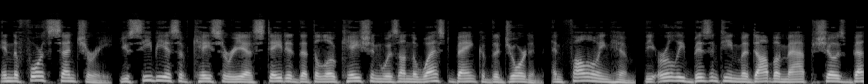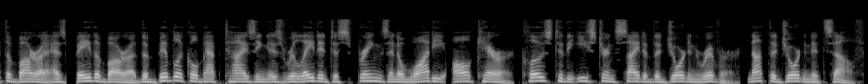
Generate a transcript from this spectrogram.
In the 4th century, Eusebius of Caesarea stated that the location was on the west bank of the Jordan, and following him, the early Byzantine Madaba map shows Bethabara as, Bethabara The biblical baptizing is related to springs and a wadi close to the eastern side of the Jordan River, not the Jordan itself.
